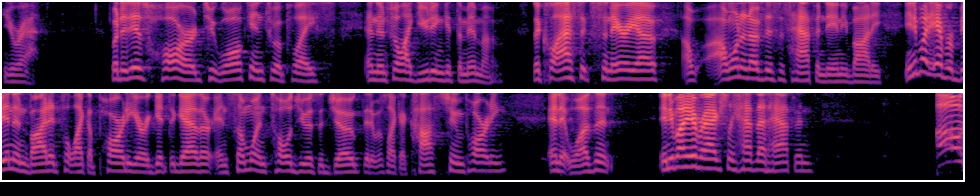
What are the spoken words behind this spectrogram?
you're at. But it is hard to walk into a place and then feel like you didn't get the memo. The classic scenario, I, I want to know if this has happened to anybody. Anybody ever been invited to like a party or a get together and someone told you as a joke that it was like a costume party and it wasn't? Anybody ever actually have that happen? Oh,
